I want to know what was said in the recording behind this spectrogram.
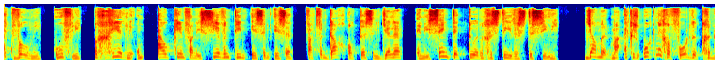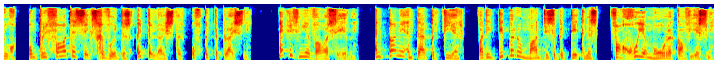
Ek wil nie, hoef nie, begeer nie om elkeen van die 17 SMS'e wat vandag al tussen julle en die Sentek toon gestuur is te sien nie. Jammer, maar ek is ook nie gevorderd genoeg om private seksgewoontes uit te luister of uit te pleis nie. Ek is nie 'n waarseer nie en kan nie interpreteer wat die diepe romantiese betekenis van goeiemôre kan wees nie.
